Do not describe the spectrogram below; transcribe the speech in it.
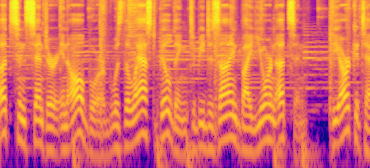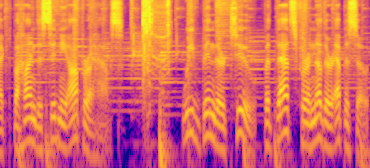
Utzon Center in Aalborg was the last building to be designed by Jorn Utzon, the architect behind the Sydney Opera House. We've been there too, but that's for another episode.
